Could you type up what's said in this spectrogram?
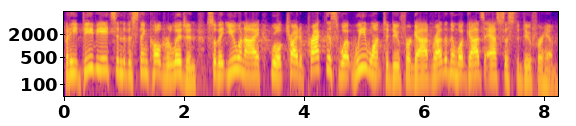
but he deviates into this thing called religion so that you and I will try to practice what we want to do for God rather than what God's asked us to do for him.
